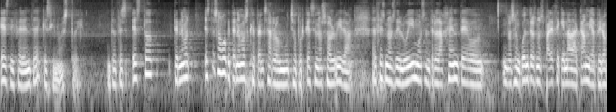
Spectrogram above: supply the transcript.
es diferente que si no estoy. Entonces, esto, tenemos, esto es algo que tenemos que pensarlo mucho porque se nos olvida. A veces nos diluimos entre la gente o en los encuentros nos parece que nada cambia, pero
